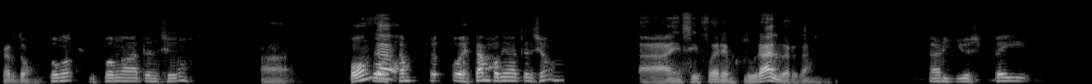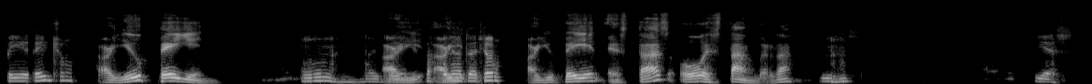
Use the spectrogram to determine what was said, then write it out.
Perdón. Ponga, pongan atención. Ah, O ponga están, o están poniendo atención. ah, en si fuera en plural, ¿verdad? Are you pay, pay attention? Are you paying? Mm, Are you- ¿Estás are poniendo you- atención? Are you paying? ¿Estás o están, verdad? Ujú. Yes.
